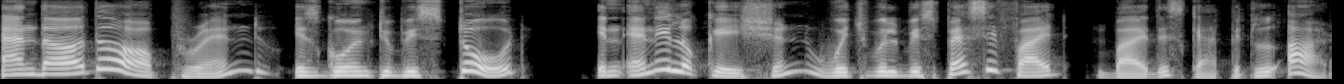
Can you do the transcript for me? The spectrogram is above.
and the other operand is going to be stored in any location which will be specified by this capital R.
